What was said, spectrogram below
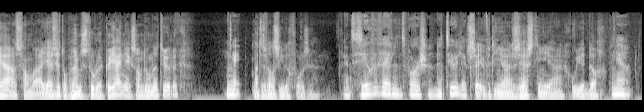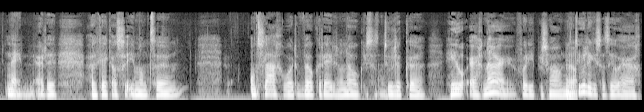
Ja, Sandra, jij zit op hun stoelen. Kun jij niks aan doen natuurlijk? Nee. Maar het is wel zielig voor ze. Ja, het is heel vervelend voor ze, natuurlijk. 17 jaar, 16 jaar, goeiedag. Ja, nee. De, kijk, als er iemand uh, ontslagen wordt, op welke reden dan ook... is dat natuurlijk uh, heel erg naar voor die persoon. Ja. Natuurlijk is dat heel erg.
